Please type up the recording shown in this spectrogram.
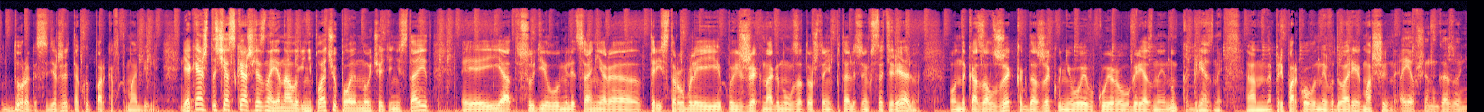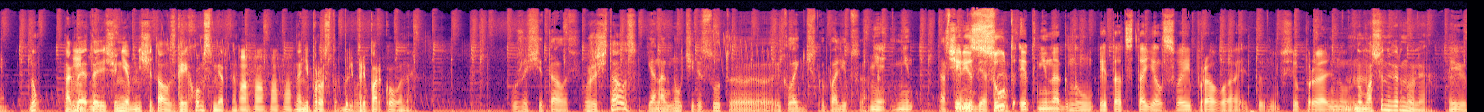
Дорого содержать такой парк автомобилей. Я, конечно, сейчас скажешь, я знаю, я налоги не плачу, половина на учете не стоит. Э, и Я отсудил у милиционера 300 рублей, и ЖЭК нагнул за то, что они пытались... Он, кстати, реально. Он наказал ЖЭК, когда ЖЭК у него эвакуировал грязные, ну, как грязные, ам, припаркованные во дворе машины. Стоявшие на газоне. Ну, тогда Мгм. это еще не, не считалось грехом смертным. Ага. Но они просто были припаркованы. Уже считалось. Уже считалось? Я нагнул через суд э, экологическую полицию. Не, не, Через небесное. суд это не нагнул, это отстоял свои права, это все правильно. Ну, машину вернули. И-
